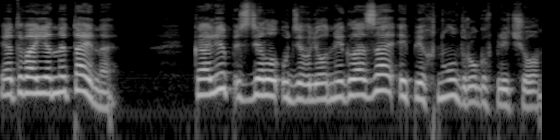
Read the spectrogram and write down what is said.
Это военная тайна». Калеб сделал удивленные глаза и пихнул друга в плечо.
